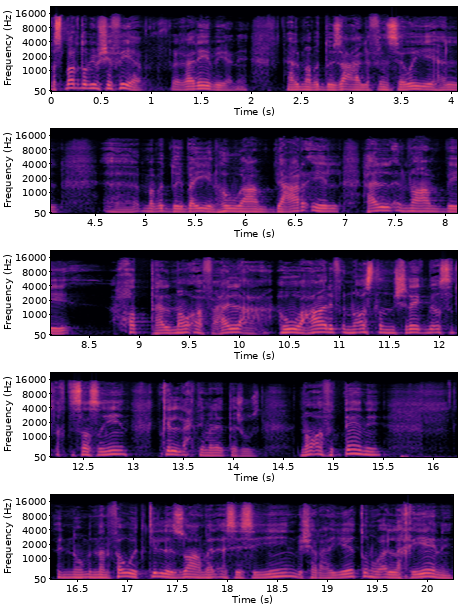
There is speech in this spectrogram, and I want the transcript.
بس برضه بيمشي فيها. غريبة يعني. هل ما بده يزعل الفرنسوية؟ هل آه، ما بده يبين هو عم بيعرقل هل إنه عم بيحط هالموقف؟ هل هو عارف إنه أصلا مش رايك بقصة الاختصاصيين؟ كل الاحتمالات تجوز. الموقف الثاني إنه بدنا نفوت كل الزعماء الأساسيين بشرعياتهم وإلا خيانة.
